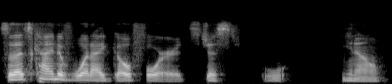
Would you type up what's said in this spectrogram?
so that's kind of what i go for. It's just you know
